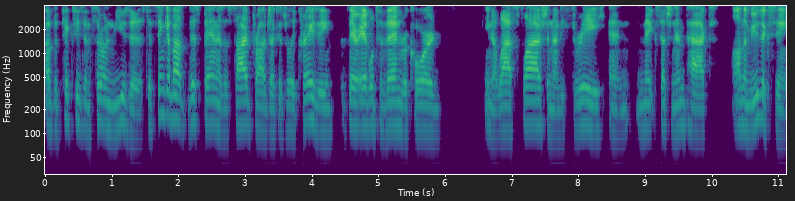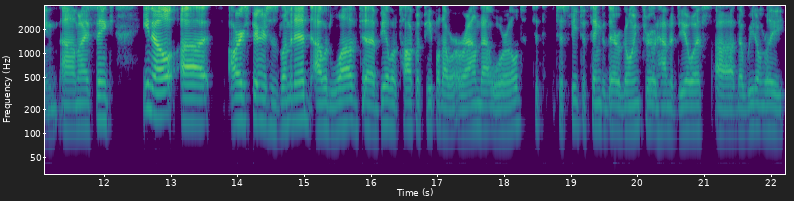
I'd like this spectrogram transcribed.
of the Pixies and Throwing Muses. To think about this band as a side project is really crazy. They were able to then record, you know, Last Splash in '93 and make such an impact on the music scene. Um, and I think, you know, uh, our experience is limited. I would love to be able to talk with people that were around that world to to speak to things that they were going through and having to deal with uh, that we don't really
